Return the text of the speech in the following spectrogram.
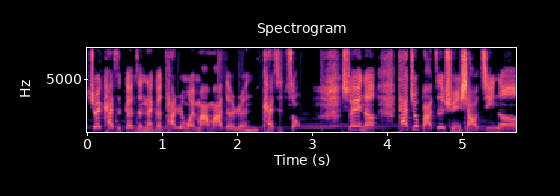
就会开始跟着那个他认为妈妈的人开始走。所以呢，他就把这群小鸡呢，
